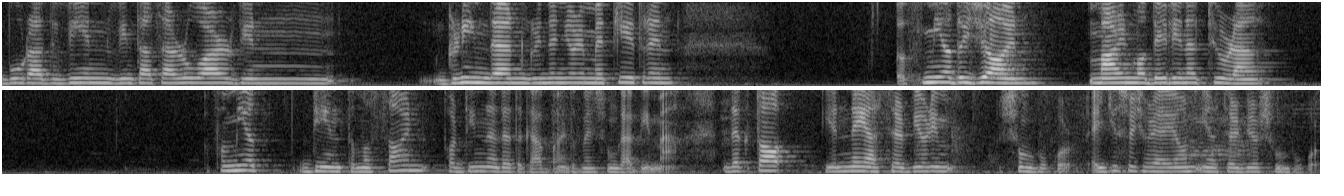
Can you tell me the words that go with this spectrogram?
burrat vijnë, vijnë të acaruar, vijnë grinden, grinden njëri me tjetrin. Fëmijët dëgjojnë, marrin modelin e tyre. Fëmijët dinë të mësojnë, por dinë edhe të gabojnë, të bëjnë shumë gabime. Dhe këto ne ja servirim shumë bukur. E gjithë shoqëria jonë ja servir shumë bukur.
